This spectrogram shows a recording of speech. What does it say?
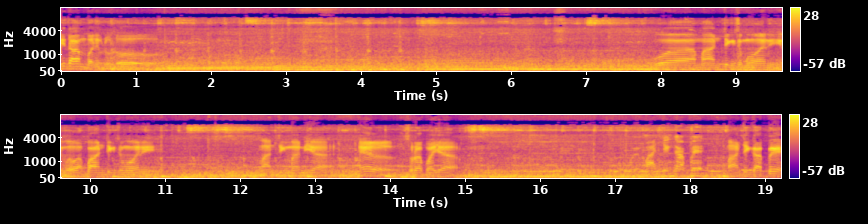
Ini Tamban ya bro. Loh. Wah, mancing semua nih, bawa pancing semua nih. Mancing mania. L Surabaya, Mancing kabeh. mancing kabeh.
